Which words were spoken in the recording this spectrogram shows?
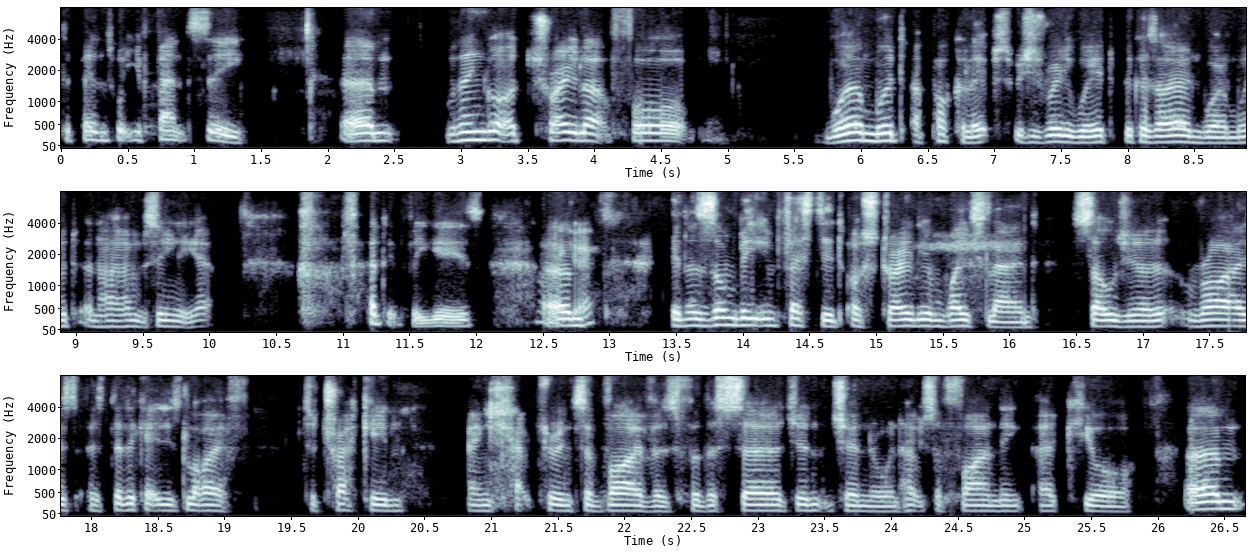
Depends what you fancy. Um, we then got a trailer for Wyrmwood Apocalypse, which is really weird because I own Wyrmwood and I haven't seen it yet. I've had it for years. Um, Okay. In a zombie infested Australian wasteland, Soldier Rhys has dedicated his life to tracking and capturing survivors for the Surgeon General in hopes of finding a cure. Um,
